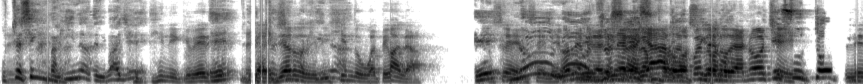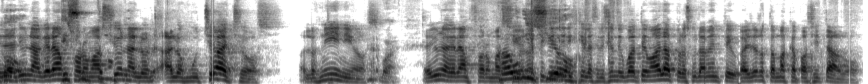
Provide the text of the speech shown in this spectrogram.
¿Usted Sí. se imagina del ¿Qué Valle? tiene que ver ¿Eh? ¿Usted se Gallardo dirigiendo Guatemala? ¿Eh? sé, no sé, le no, le daría una que gran de formación. lo de anoche. es utópico. Le daría una gran formación a los, a los muchachos, a los niños. Bueno, Le daría una gran formación. Mauricio. quién dirige la selección de Guatemala, pero seguramente Gallardo está más capacitado.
